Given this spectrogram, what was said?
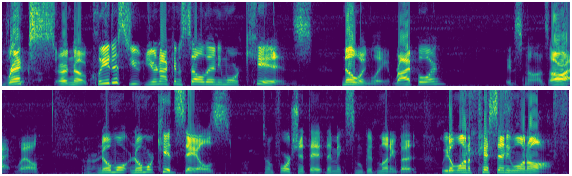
Rex, or no, Cletus, you, you're not going to sell to any more kids knowingly, right, boy? Cletus nods. All right, well, All right. no more no more kid sales. It's unfortunate. They, they make some good money, but we don't want to piss anyone off.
